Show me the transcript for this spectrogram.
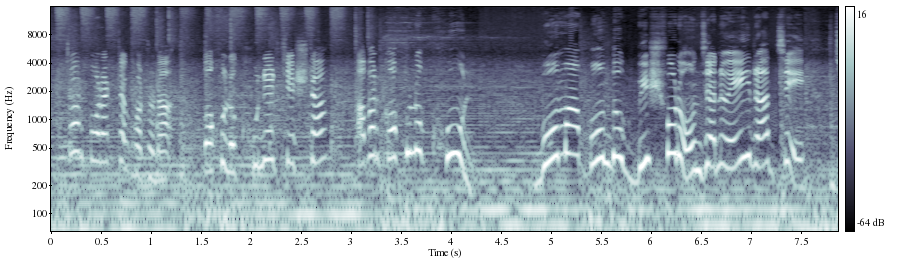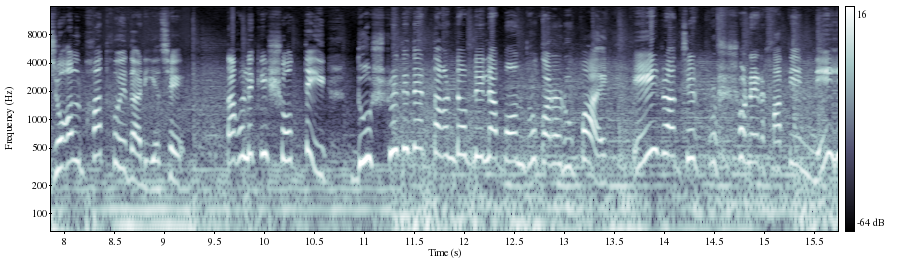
একটার পর একটা ঘটনা। কখনো খুনের চেষ্টা, আবার কখনো খুন। বোমা, বন্দুক, বিস্ফোরণ যেন এই রাজ্যে জলভাত হয়ে দাঁড়িয়েছে। তাহলে কি সত্যি দুষ্কৃতীদের তাণ্ডব লীলা বন্ধ করার উপায় এই রাজ্যের প্রশাসনের হাতে নেই?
